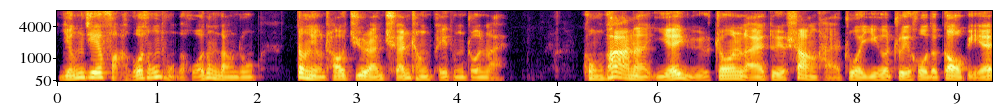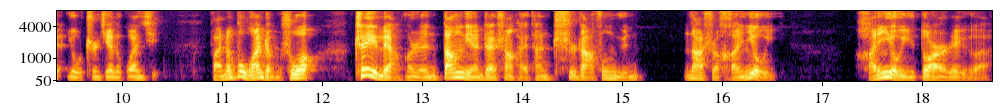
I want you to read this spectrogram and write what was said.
迎接法国总统的活动当中，邓颖超居然全程陪同周恩来。恐怕呢，也与周恩来对上海做一个最后的告别有直接的关系。反正不管怎么说，这两个人当年在上海滩叱咤风云，那是很有很有一段这个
